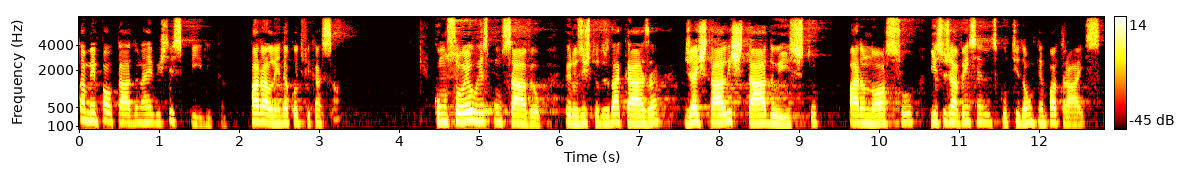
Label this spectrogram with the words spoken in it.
também pautado na revista espírita, para além da codificação. Como sou eu responsável pelos estudos da casa, já está listado isto para o nosso. Isso já vem sendo discutido há um tempo atrás,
